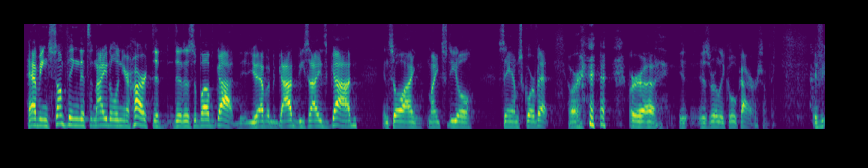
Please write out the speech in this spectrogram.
having something that's an idol in your heart that, that is above God. You have a God besides God, and so I might steal Sam's Corvette or, or uh, his really cool car or something. If you,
